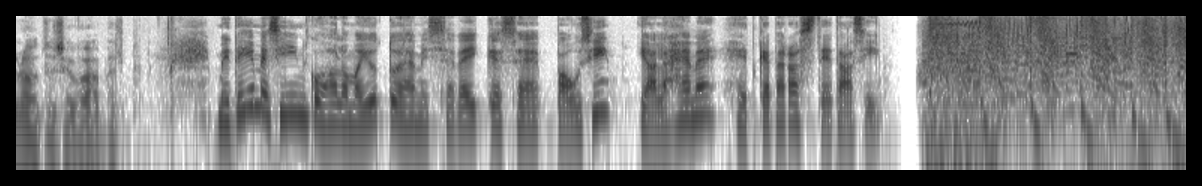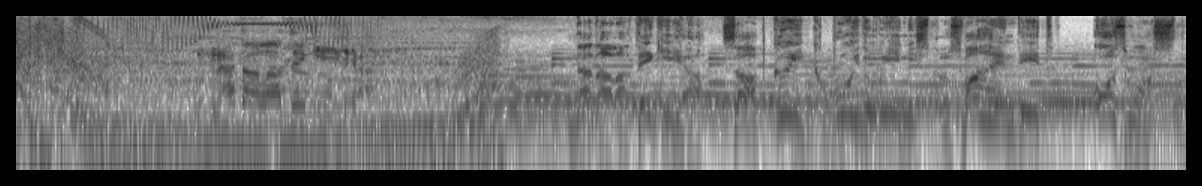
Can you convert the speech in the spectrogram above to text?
looduse koha pealt. me teeme siinkohal oma jutuajamisse väikese pausi ja läheme hetke pärast edasi. nädala Tegija nädala Tegija saab kõik puiduviimistlusvahendid Osmost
